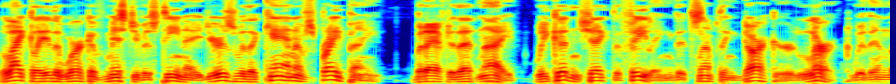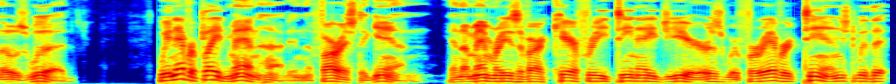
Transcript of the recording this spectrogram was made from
likely the work of mischievous teenagers with a can of spray paint. But after that night, we couldn't shake the feeling that something darker lurked within those woods. We never played manhunt in the forest again, and the memories of our carefree teenage years were forever tinged with the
